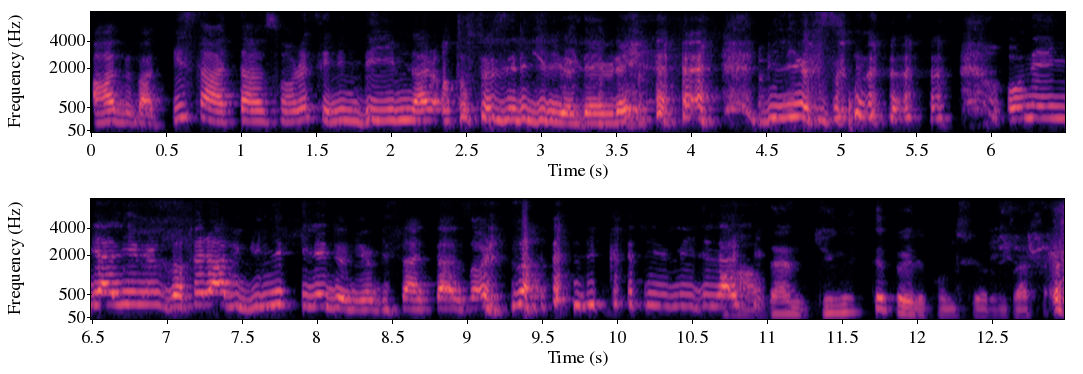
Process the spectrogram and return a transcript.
Abi bak bir saatten sonra senin deyimler atasözleri giriyor devreye. Biliyorsun. Onu engelleyemiyoruz. Zafer abi günlük dile dönüyor bir saatten sonra. Zaten dikkatli izleyiciler. Aa, ben günlükte böyle konuşuyorum zaten.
